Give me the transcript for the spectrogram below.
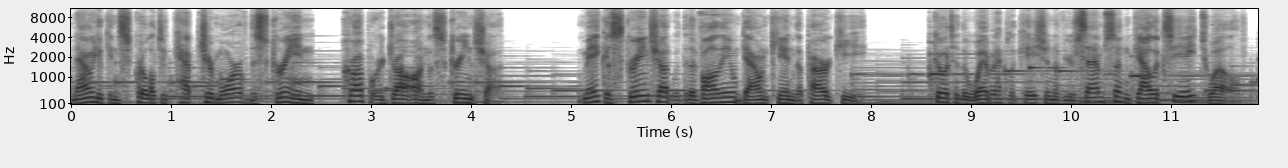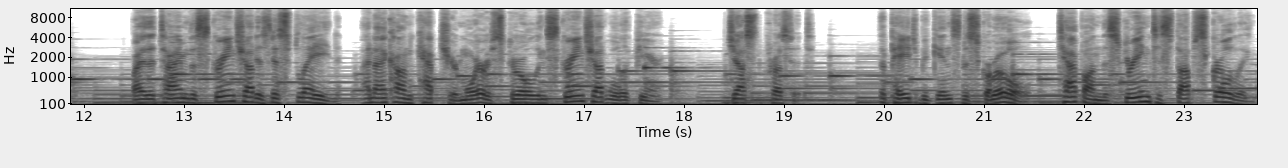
Now you can scroll to capture more of the screen, crop or draw on the screenshot. Make a screenshot with the volume down key and the power key. Go to the web application of your Samsung Galaxy A12. By the time the screenshot is displayed, an icon capture more or scrolling screenshot will appear. Just press it. The page begins to scroll, tap on the screen to stop scrolling.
